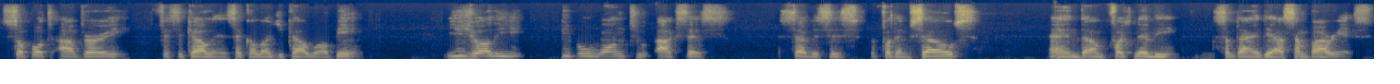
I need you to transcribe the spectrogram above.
support our very physical and psychological well-being. Usually, people want to access services for themselves, and unfortunately, sometimes there are some barriers,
